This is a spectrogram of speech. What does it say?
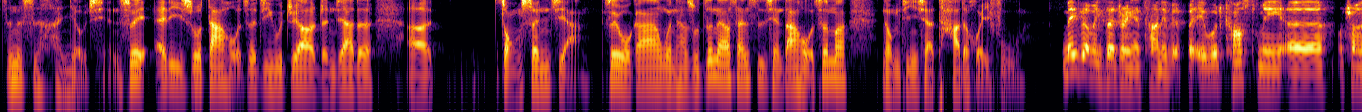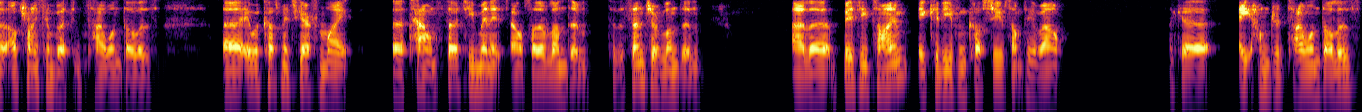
真的是很有钱。所以 Eddie 说搭火车几乎就要人家的呃总身价。所以我刚刚问他说，真的要三四千搭火车吗？那我们听一下他的回复。Maybe I'm exaggerating a tiny bit, but it would cost me. Uh, I'm trying. I'll try and convert it into Taiwan dollars. Uh, it would cost me to go from my uh, town, 30 minutes outside of London, to the centre of London. At a busy time, it could even cost you something about like a 800 Taiwan dollars.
